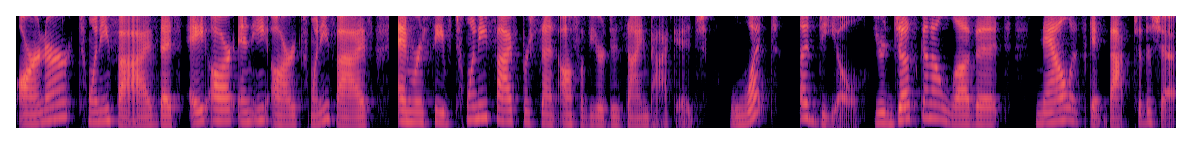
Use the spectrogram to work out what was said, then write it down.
ARNER25, that's A R N E R 25, and receive 25% off of your design package. What a deal! You're just gonna love it. Now let's get back to the show.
